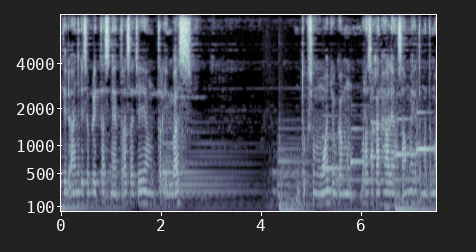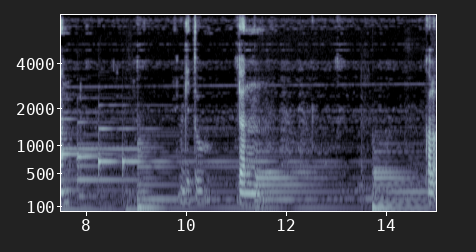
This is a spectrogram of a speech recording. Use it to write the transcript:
tidak hanya disabilitas netra saja yang terimbas. Untuk semua juga merasakan hal yang sama ya teman-teman. Begitu. Dan kalau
